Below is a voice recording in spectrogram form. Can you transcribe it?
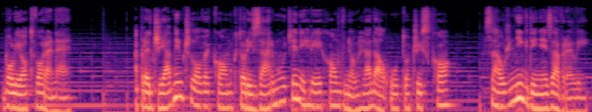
boli otvorené a pred žiadnym človekom, ktorý zarmútený hriechom v ňom hľadal útočisko, sa už nikdy nezavreli.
